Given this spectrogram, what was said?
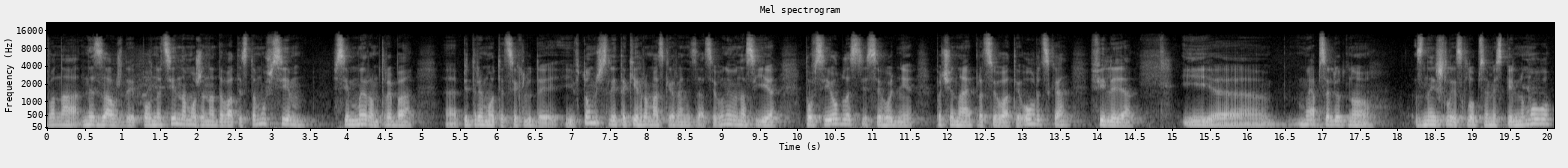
вона не завжди повноцінно може надаватись, тому всім, всім миром треба е, підтримувати цих людей. І в тому числі такі громадські організації. Вони у нас є по всій області. Сьогодні починає працювати Овруцька філія. І е, ми абсолютно знайшли з хлопцями спільну мову.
